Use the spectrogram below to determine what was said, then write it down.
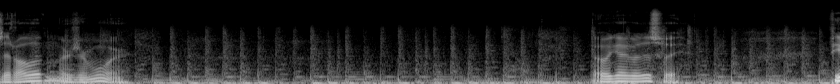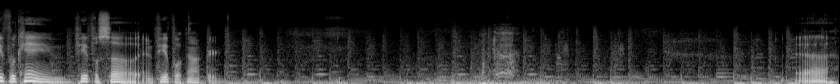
Is that all of them, or is there more? Oh, we gotta go this way. People came, people saw, and people conquered. Yeah.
